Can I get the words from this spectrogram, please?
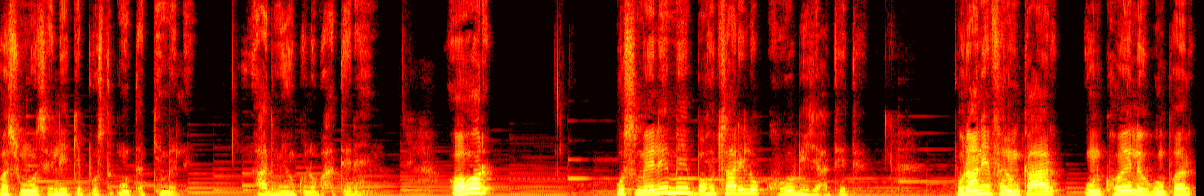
पशुओं से लेकर पुस्तकों तक के मेले, आदमियों को लुभाते रहे और उस मेले में बहुत सारे लोग खो भी जाते थे। पुराने फिल्मकार, उन खोए लोगों पर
